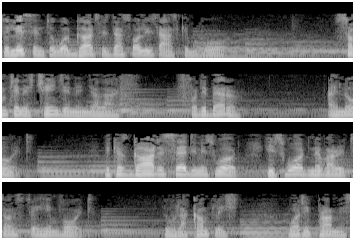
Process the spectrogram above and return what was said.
to listen to what God says, that's all He's asking for. Something is changing in your life for the better. I know it. Because God has said in His Word, His Word never returns to Him void. He will accomplish what He promised.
